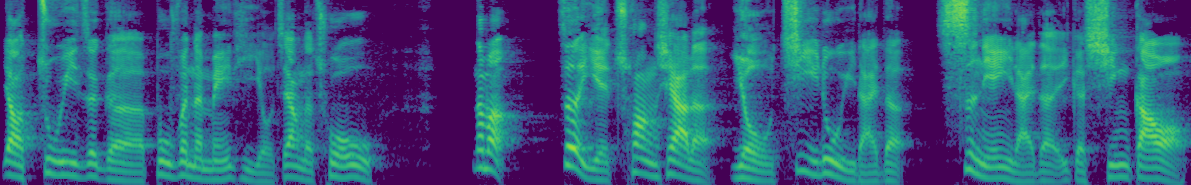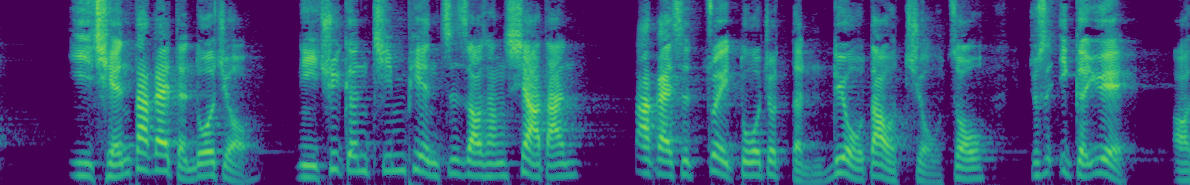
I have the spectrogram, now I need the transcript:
要注意这个部分的媒体有这样的错误。那么。这也创下了有记录以来的四年以来的一个新高哦。以前大概等多久？你去跟晶片制造商下单，大概是最多就等六到九周，就是一个月哦，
